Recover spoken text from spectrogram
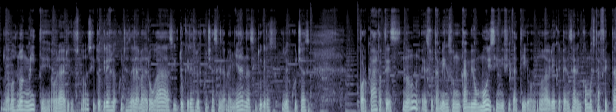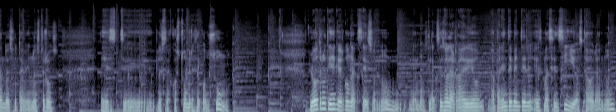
digamos, no admite horarios, ¿no? Si tú quieres lo escuchas en la madrugada, si tú quieres lo escuchas en la mañana, si tú quieres lo escuchas por partes, ¿no? Eso también es un cambio muy significativo, ¿no? Habría que pensar en cómo está afectando eso también nuestros, este, nuestras costumbres de consumo. Lo otro tiene que ver con acceso, ¿no? Digamos, el acceso a la radio aparentemente es más sencillo hasta ahora, ¿no?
